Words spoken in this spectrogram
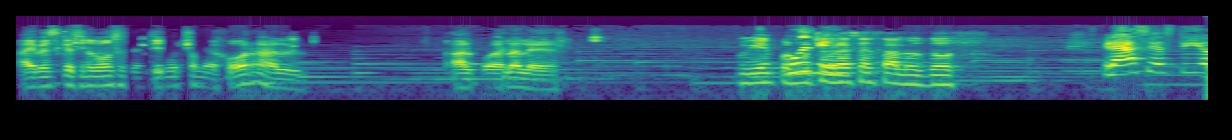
hay veces que sí nos vamos a sentir mucho mejor al, al poderla leer. Muy bien, pues muchas gracias a los dos. Gracias, tío.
